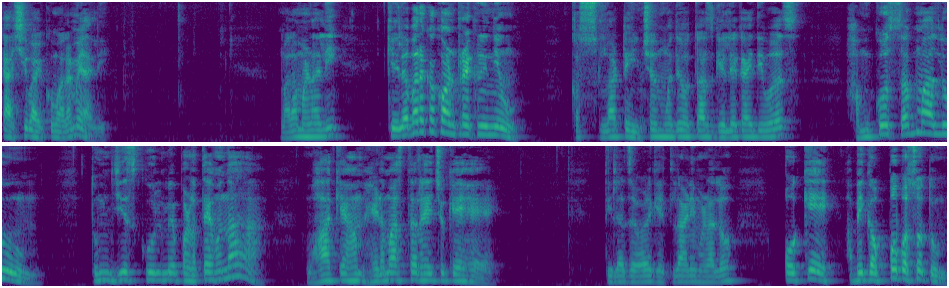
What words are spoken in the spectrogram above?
का अशी बायको मला मिळाली. मला म्हणाली केलं बरं का कॉन्ट्रॅक्ट रिन्यू कसला टेन्शनमध्ये होतास गेले काही दिवस? हमको सब मालूम. तुम जी स्कूल में पढ़ते हो ना वहाँ के हम हेडमास्टर रह चुके हैं. तिला जवळ घेतलं आणि म्हणालो ओके अभि गप्प बसो तुम.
